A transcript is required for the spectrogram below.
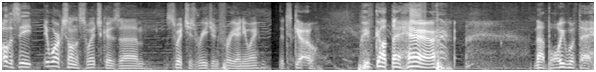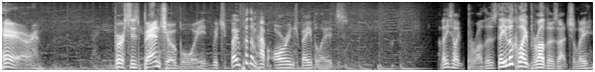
Obviously, it works on the Switch because um, Switch is region free anyway. Let's go. We've got the hair. that boy with the hair versus Bancho Boy, which both of them have orange Beyblades. Are these like brothers? They look like brothers, actually.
